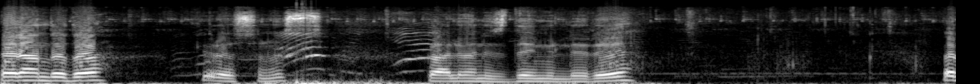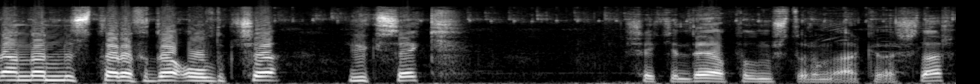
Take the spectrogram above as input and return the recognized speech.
Verandada görüyorsunuz galvaniz demirleri. Verandanın üst tarafı da oldukça yüksek şekilde yapılmış durumda arkadaşlar.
